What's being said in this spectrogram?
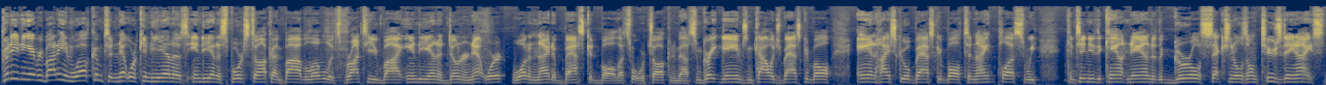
Good evening, everybody, and welcome to Network Indiana's Indiana Sports Talk. I'm Bob Lovell. It's brought to you by Indiana Donor Network. What a night of basketball. That's what we're talking about. Some great games in college basketball and high school basketball tonight. Plus, we continue the countdown to the girls' sectionals on Tuesday nights.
